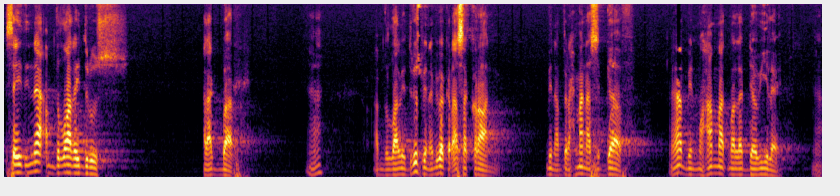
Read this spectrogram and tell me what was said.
Sayyidina Abdullah Al-Idrus Al-Akbar. Ya. Abdullah Al-Idrus bin Abi Bakar As-Sakran bin Abdurrahman As-Segaf ya, bin Muhammad Malad Dawile. Ya.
